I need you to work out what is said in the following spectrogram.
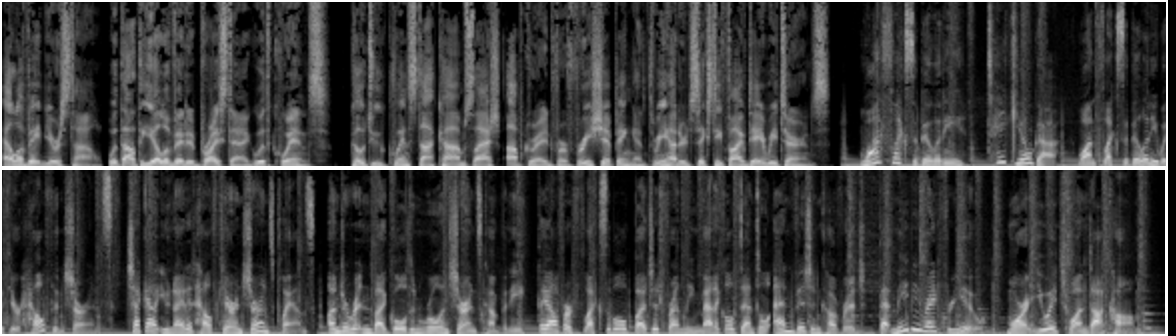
Elevate your style without the elevated price tag with Quince. Go to quince.com slash upgrade for free shipping and 365-day returns. Want flexibility? Take yoga. Want flexibility with your health insurance? Check out United Healthcare Insurance Plans. Underwritten by Golden Rule Insurance Company, they offer flexible, budget friendly medical, dental, and vision coverage that may be right for you. More at uh1.com.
